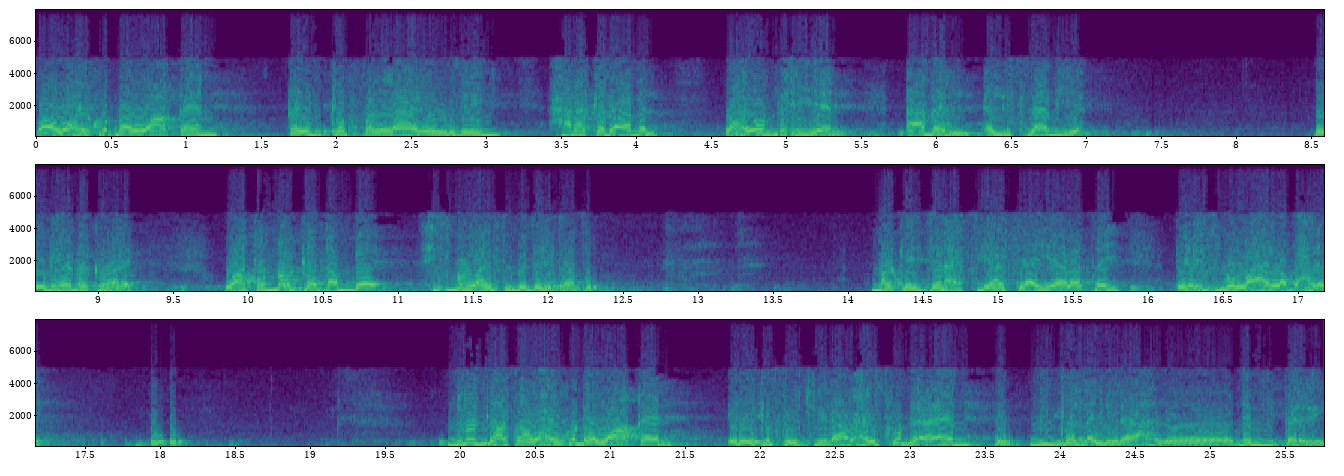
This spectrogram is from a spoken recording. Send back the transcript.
baa waxay ku dhawaaqeen qayb ka fallaagowday xarakada amal. Waxay u bixiyeen amal alislaamiya. Bay u bixiyeen marka hore. Waata marka dambe xisbullah isu bedeli doonto. Markay janax siyaasi ay yeelatay bay xisbullahi la baxday. Nimankaasaa waxay ku dhawaaqeen inay ka soo jeedaan waxay isku dhaceen ninka la yidhaahdo nebi berri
